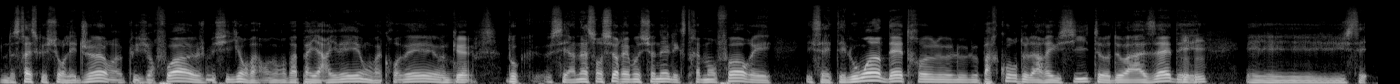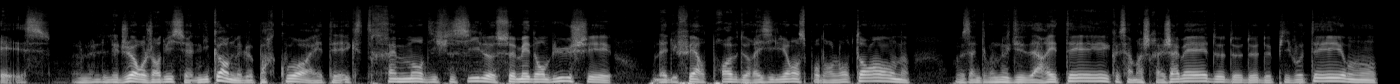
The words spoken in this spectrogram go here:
ne serait-ce que sur Ledger, plusieurs fois, je me suis dit, on va, on va pas y arriver, on va crever. donc c'est un ascenseur émotionnel extrêmement fort et, et ça a été loin d'être le, le- le parcours de la réussite de A à Z. Et, et c'est- Ledger aujourd'hui c'est une licorne, mais le parcours a été extrêmement difficile, semé d'embûches et on a dû faire preuve de résilience pendant longtemps. On, on nous, disait d'arrêter, que ça marcherait jamais, de, de, de- de pivoter. On-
